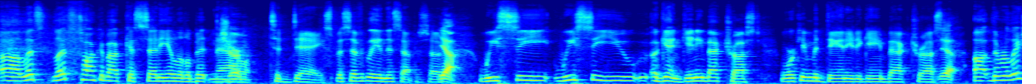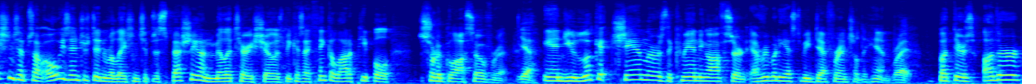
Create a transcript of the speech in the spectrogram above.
Uh, let's let's talk about Cassetti a little bit now Sure. today, specifically in this episode. Yeah. we see we see you again gaining back trust, working with Danny to gain back trust. Yeah. Uh, the relationships. I'm always interested in relationships, especially on military shows, because I think a lot of people sort of gloss over it. Yeah. And you look at Chandler as the commanding officer, and everybody has to be deferential to him. Right. But there's other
